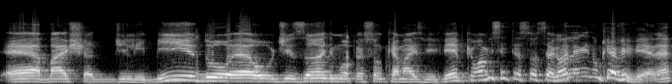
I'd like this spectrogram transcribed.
É a baixa de libido? É o desânimo, a pessoa não quer mais viver? Porque o homem sem testosterona ele não quer viver, né?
